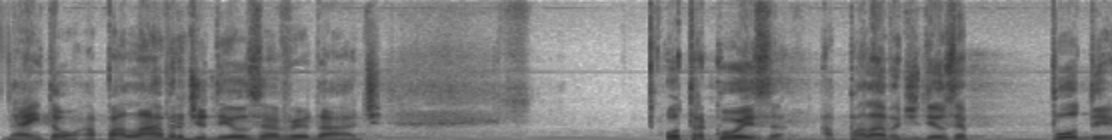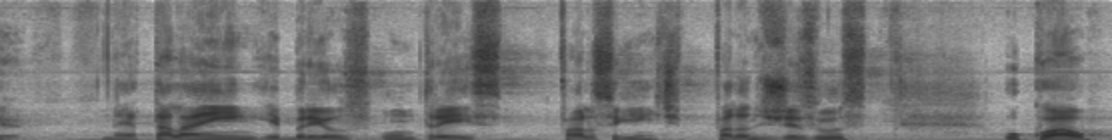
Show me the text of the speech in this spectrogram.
Né? Então, a palavra de Deus é a verdade. Outra coisa, a palavra de Deus é poder. Né? Tá lá em Hebreus 1,3, fala o seguinte: falando de Jesus, o qual,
